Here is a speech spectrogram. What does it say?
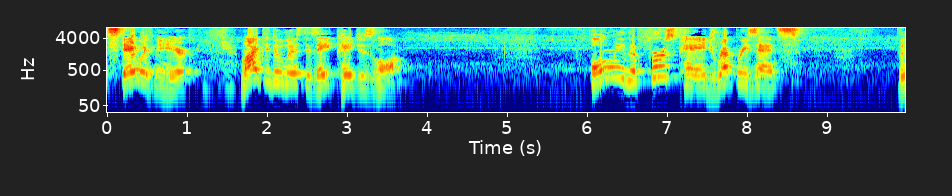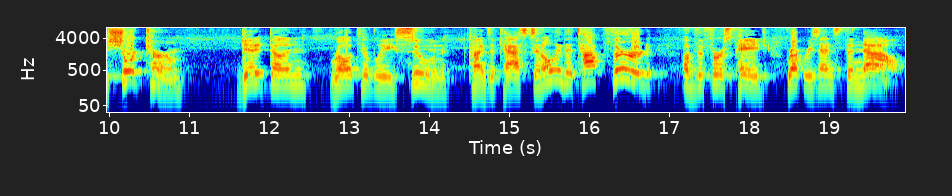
stay with me here. My to do list is eight pages long. Only the first page represents the short term, get it done relatively soon kinds of tasks, and only the top third of the first page represents the now.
